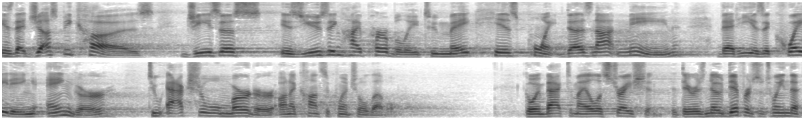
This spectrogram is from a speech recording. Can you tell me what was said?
is that just because Jesus is using hyperbole to make his point does not mean that he is equating anger to actual murder on a consequential level. Going back to my illustration, that there is no difference between the,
